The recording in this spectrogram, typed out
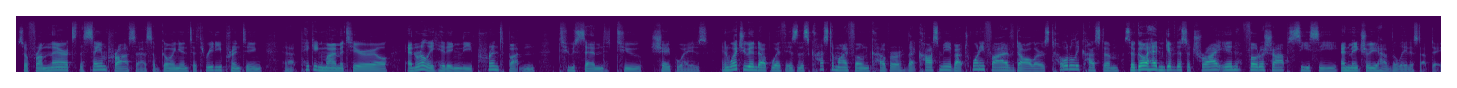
So from there, it's the same process of going into 3D printing, uh, picking my material, and really hitting the print button to send to Shapeways. And what you end up with is this custom iPhone cover that cost me about $25, totally custom. So go ahead and give this a try in Photoshop CC and make sure you have the latest update.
